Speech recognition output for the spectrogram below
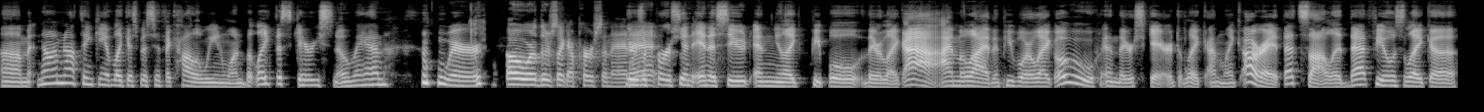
um now I'm not thinking of like a specific Halloween one, but like the scary snowman where Oh, where there's like a person in there's it. a person in a suit and you like people they're like, ah, I'm alive, and people are like, oh, and they're scared. Like I'm like, all right, that's solid. That feels like a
